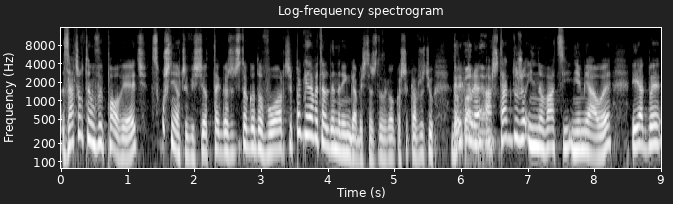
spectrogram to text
zaczął tę wypowiedź, słusznie oczywiście od tego, że czy to God of War, czy pewnie nawet Elden Ringa byś też do tego koszyka wrzucił. Gry, Dokładnie. które aż tak dużo innowacji nie miały i jakby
